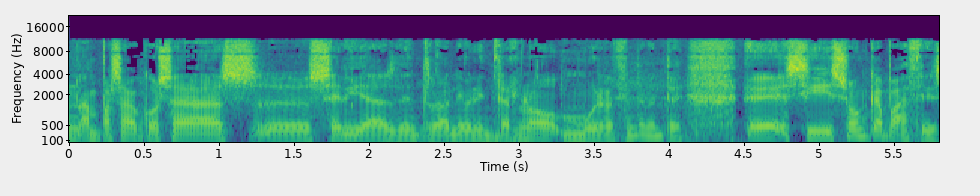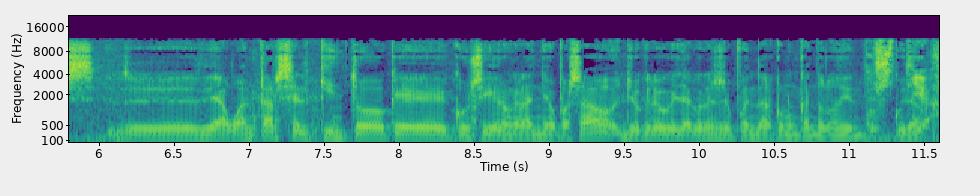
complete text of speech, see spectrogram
han, han pasado cosas eh, serias dentro a nivel interno muy recientemente. Eh, si son capaces eh, de aguantarse el quinto que consiguieron el año pasado, yo creo que ya con eso se pueden dar con un canto a los dientes. Hostia. Cuidado.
